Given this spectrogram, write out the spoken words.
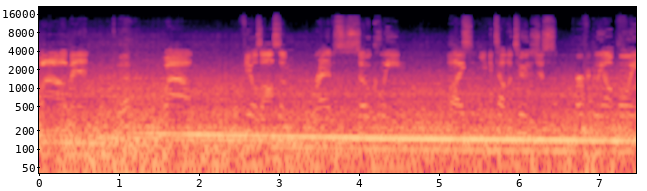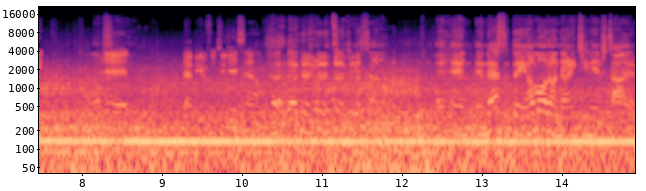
Wow, man. Yeah. Wow. Feels awesome. Revs so clean. Like you can tell the tune's just perfectly on point, and that beautiful 2J sound. that beautiful 2J sound. And, and and that's the thing. I'm on a 19 inch tire,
